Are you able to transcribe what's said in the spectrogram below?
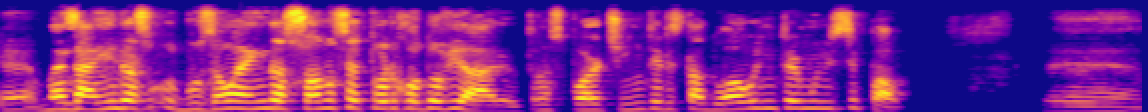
É, mas ainda o busão ainda só no setor rodoviário, transporte interestadual e intermunicipal. É,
